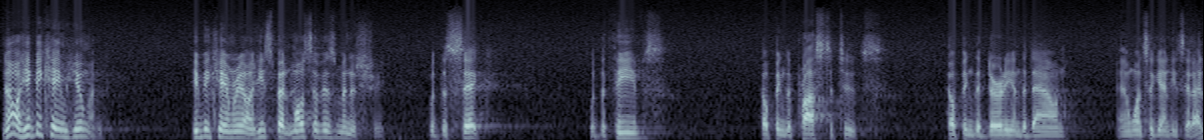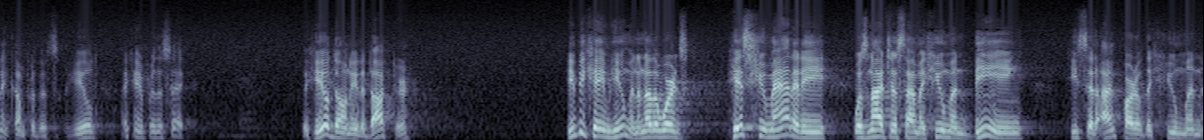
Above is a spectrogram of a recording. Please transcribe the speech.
No, he became human. He became real, and he spent most of his ministry with the sick, with the thieves, helping the prostitutes, helping the dirty and the down. And once again, he said, I didn't come for the healed, I came for the sick. The healed don't need a doctor. He became human. In other words, his humanity was not just I'm a human being. He said, I'm part of the human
